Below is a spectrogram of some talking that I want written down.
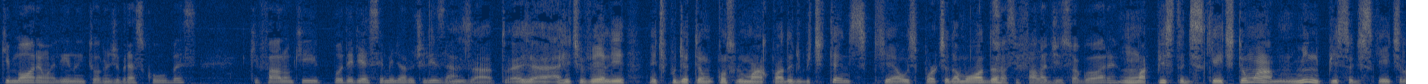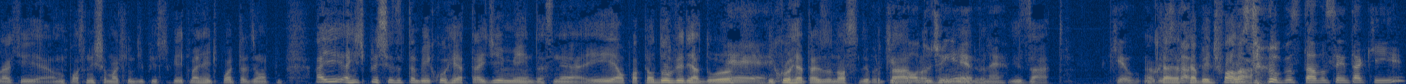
que moram ali no entorno de Brás Cubas que falam que poderia ser melhor utilizado. Exato. É, a gente vê ali, a gente podia ter um, construir uma quadra de beach tênis, que é o esporte da moda. Só se fala disso agora. Uma pista de skate, tem uma mini pista de skate lá, que eu não posso nem chamar aquilo de pista de skate, mas a gente pode trazer uma. Aí a gente precisa também correr atrás de emendas, né? Aí é o papel do vereador É. e correr atrás do nosso deputado. Porque falta o dinheiro, emenda. né? Exato. Que é o, É o que eu acabei de falar. Gustavo, o Gustavo senta aqui,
